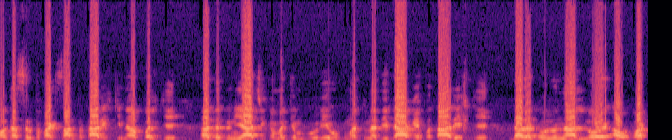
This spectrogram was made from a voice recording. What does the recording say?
او دا صرف د پاکستان په تاریخ کې نه، بلکې د دنیا چې کومه جمهوري حکومتونه دي، د هغې په تاریخ کې دا د ټولو نه لوی او غټ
